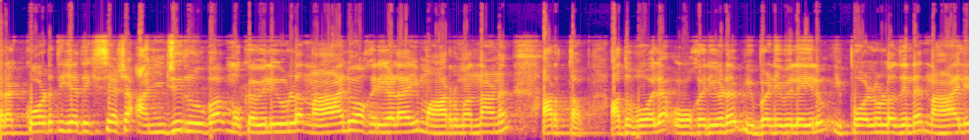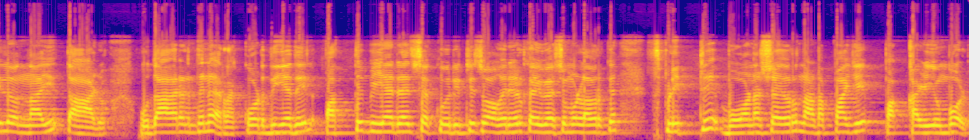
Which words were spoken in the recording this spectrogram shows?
റെക്കോർഡ് തീയതിക്ക് ശേഷം അഞ്ച് രൂപ മുഖവിലയുള്ള നാല് ഓഹരികളായി മാറുമെന്നാണ് അർത്ഥം. അതുപോലെ ഓഹരിയുടെ വിപണി വിലയിലും ഇപ്പോഴുള്ളതിന്റെ നാലിലൊന്നായി താഴും. ഉദാഹരണത്തിന് റെക്കോർഡ് തീയതിയിൽ പത്ത് ബി എൻ രതി സെക്യൂരിറ്റീസ് ഓഹരികൾ കൈവശമുള്ളവർക്ക് സ്പ്ലിറ്റ് ബോണസ് ഷെയർ നടപ്പാക്കി കഴിയുമ്പോൾ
